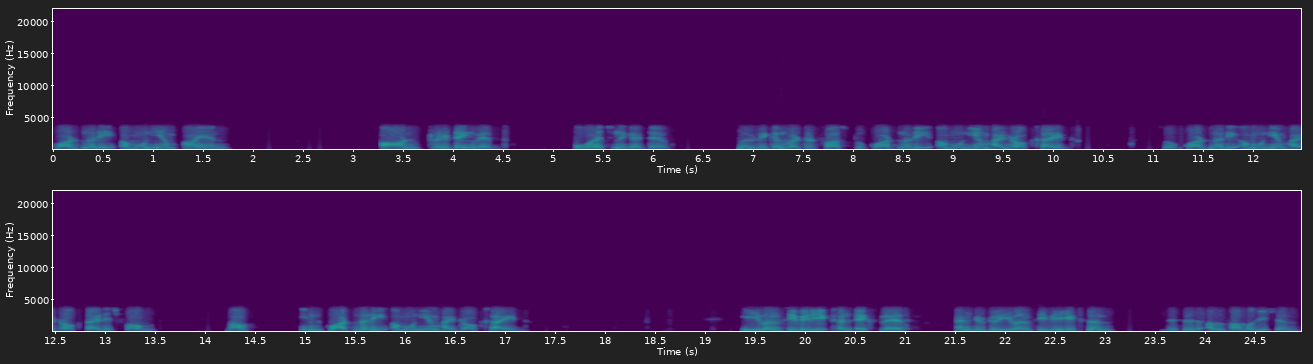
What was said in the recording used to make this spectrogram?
quaternary ammonium ion on treating with OH negative will be converted first to quaternary ammonium hydroxide. So quaternary ammonium hydroxide is formed. Now in quaternary ammonium hydroxide, E1cB reaction takes place and due to E1cB reaction, this is alpha position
